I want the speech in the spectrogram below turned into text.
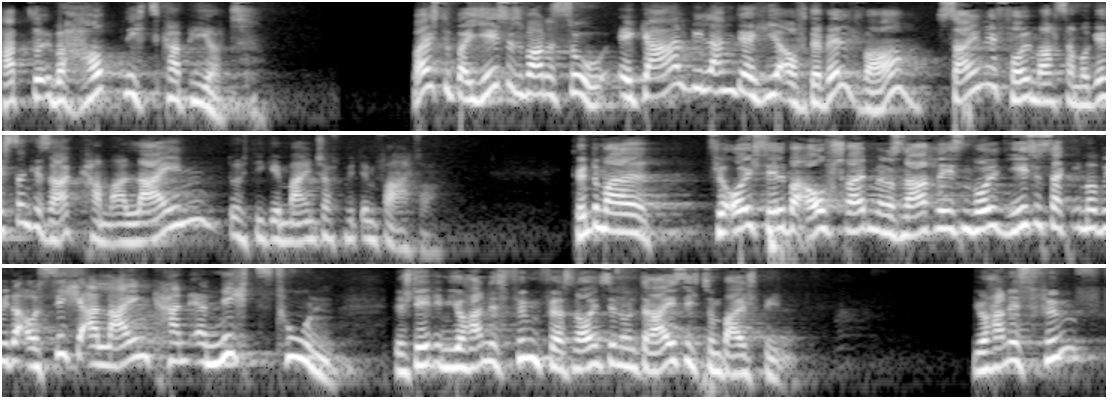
Habt ihr überhaupt nichts kapiert? Weißt du, bei Jesus war das so, egal wie lange der hier auf der Welt war, seine Vollmacht, haben wir gestern gesagt, kam allein durch die Gemeinschaft mit dem Vater. Könnt ihr mal für euch selber aufschreiben, wenn ihr es nachlesen wollt. Jesus sagt immer wieder, aus sich allein kann er nichts tun. Das steht im Johannes 5, Vers 19 und 30 zum Beispiel. Johannes 5,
